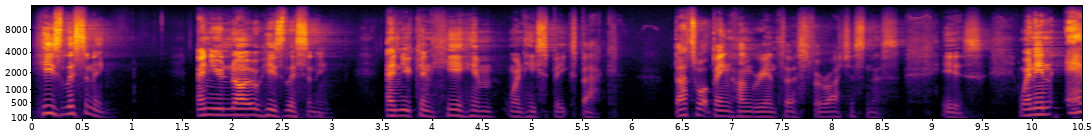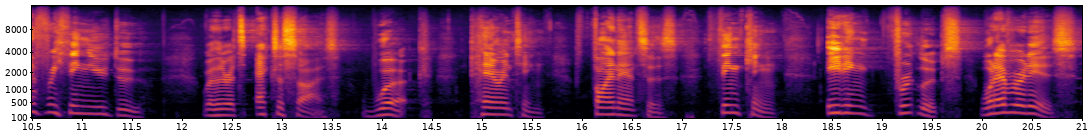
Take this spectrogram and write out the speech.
He's listening, and you know He's listening, and you can hear Him when He speaks back. That's what being hungry and thirst for righteousness is. When in everything you do, whether it's exercise, work, parenting, finances, thinking, eating Froot Loops, whatever it is,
